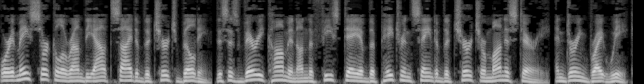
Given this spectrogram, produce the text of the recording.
or it may circle around the outside of the church building this is very common on the feast day of the patron saint of the church or monastery, and during Bright Week.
